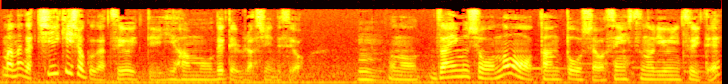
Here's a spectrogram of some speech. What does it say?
まあなんか地域色が強いっていう批判も出てるらしいんですよ。うん。その財務省の担当者は選出の理由について、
